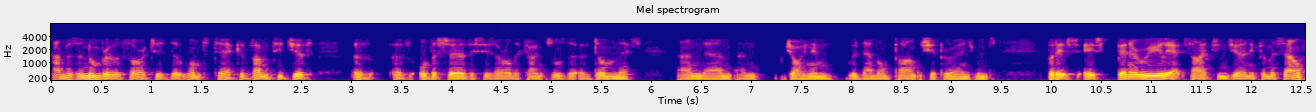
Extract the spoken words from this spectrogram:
and there's a number of authorities that want to take advantage of of, of other services or other councils that have done this and um, and join in with them on partnership arrangements. But it's it's been a really exciting journey for myself,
